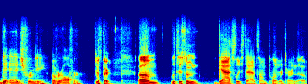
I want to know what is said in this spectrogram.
the edge for me over Alford. That's fair. Um, let's do some ghastly stats on punt return though,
